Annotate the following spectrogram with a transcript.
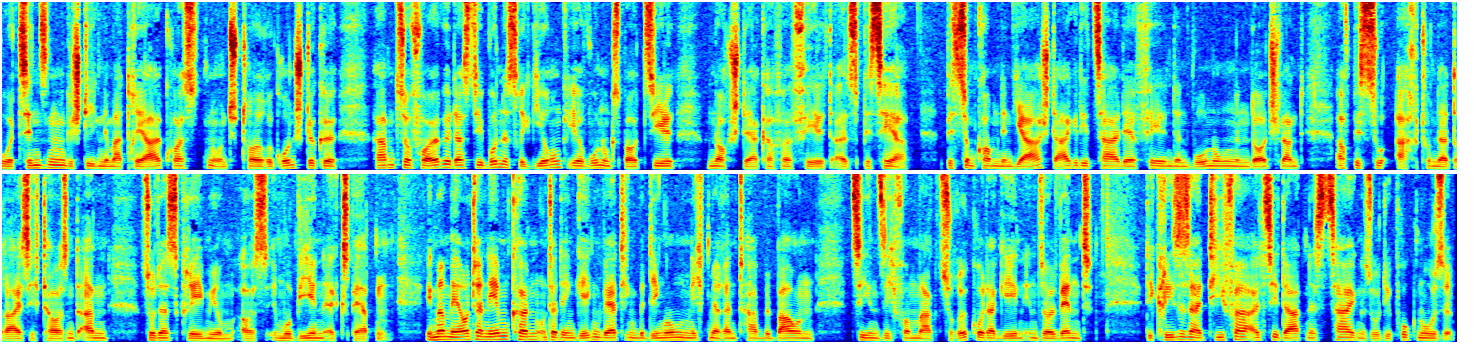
Hohe Zinsen, gestiegene Materialkosten und teure Grundstücke haben zur Folge, dass die Bundesregierung ihr Wohnungsbauziel noch stärker verfehlt als bisher. Bis zum kommenden Jahr steige die Zahl der fehlenden Wohnungen in Deutschland auf bis zu 830.000 an, so das Gremium aus Immobilienexperten. Immer mehr Unternehmen können unter den gegenwärtigen Bedingungen nicht mehr rentabel bauen, ziehen sich vom Markt zurück oder gehen insolvent. Die Krise sei tiefer, als die Daten es zeigen, so die Prognose.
